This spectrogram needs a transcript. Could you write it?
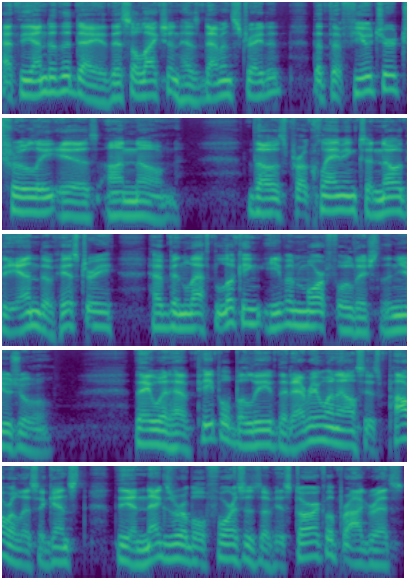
At the end of the day, this election has demonstrated that the future truly is unknown. Those proclaiming to know the end of history have been left looking even more foolish than usual. They would have people believe that everyone else is powerless against the inexorable forces of historical progress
